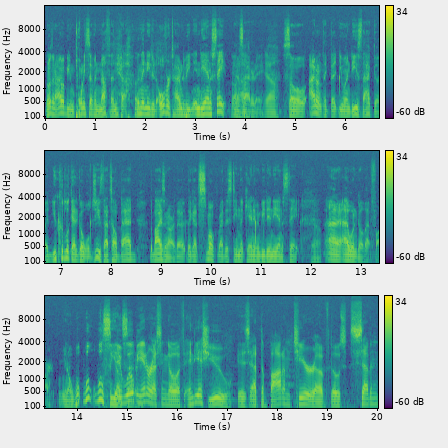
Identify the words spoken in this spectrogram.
Northern Iowa beat them twenty-seven nothing, Yeah. and they needed overtime to beat Indiana State Yeah, on Saturday. yeah. So I don't think that UND is that good. You could look at it and go, well, geez, that's how bad the Bison are. They, they got smoked by this team that can't even beat Indiana State. Yeah. I, I wouldn't go that far. You know, we'll we'll, we'll see. It will be interesting though if NDSU is at the bottom tier of those seven,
